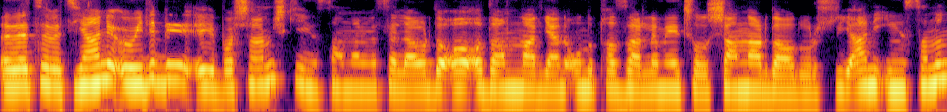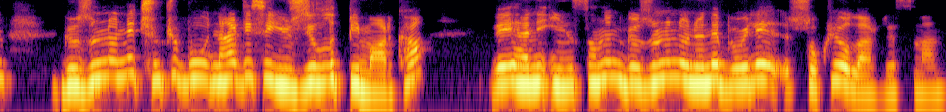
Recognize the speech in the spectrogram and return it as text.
Evet evet yani öyle bir e, başarmış ki insanlar mesela orada o adamlar yani onu pazarlamaya çalışanlar daha doğrusu yani insanın gözünün önüne çünkü bu neredeyse yüzyıllık bir marka ve hani insanın gözünün önüne böyle sokuyorlar resmen.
